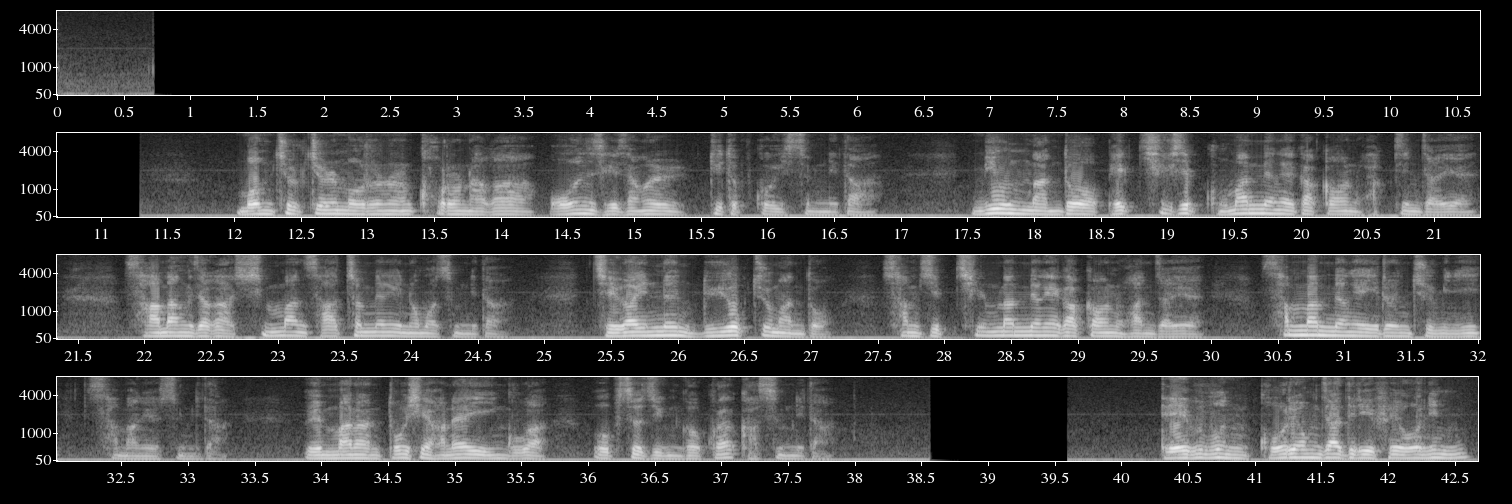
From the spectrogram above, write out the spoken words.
멈출 줄 모르는 코로나가 온 세상을 뒤덮고 있습니다. 미국만도 179만 명에 가까운 확진자에 사망자가 10만 4천 명이 넘었습니다. 제가 있는 뉴욕주만도 37만 명에 가까운 환자에 3만 명에 이른 주민이 사망했습니다. 웬만한 도시 하나의 인구가 없어진 것과 같습니다. 대부분 고령자들이 회원인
